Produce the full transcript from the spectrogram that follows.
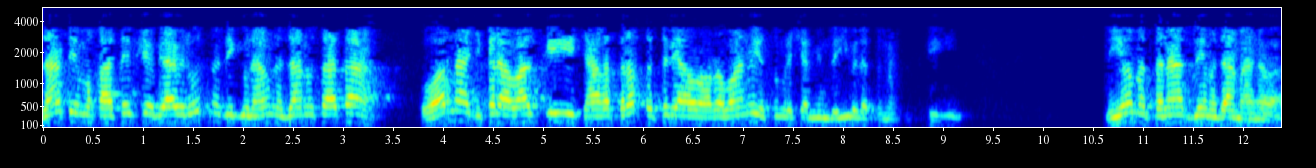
ځان ته مخاطب شو بیا ویل اوس نه دی ګناه نه ځان وساته ورنه چې کله आवाज کیږي چې هغه طرف ته تبع روان وي څومره شرمندګي به ته محسوس کیږي یوم التناد دې مدا معنا وا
